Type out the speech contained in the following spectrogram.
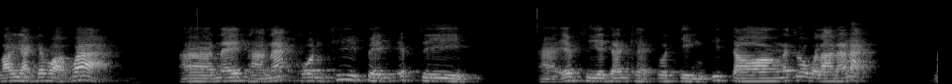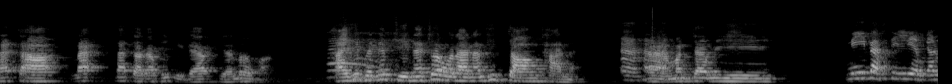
เราอยากจะบอกว่าอ่าในฐานะคนที่เป็นเอฟซีอ่าเอฟซีอาจารย์แขกตัวจริงที่จองณช่วงเวลานั้นแหละหน้าจอหน้าหน้าจอกระพริบอีกแล้วเดี๋ยวเริ่มบอกใครที่เป็นเอฟซีนะช่วงเวลานั้นที่จองทันอะ อ่าฮะอ่า มันจะมี มีแบบสี่เหลี่ยมกับ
